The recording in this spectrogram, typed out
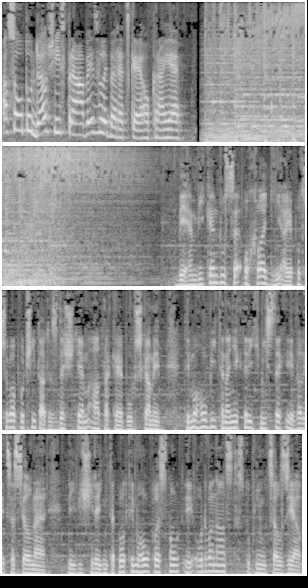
A jsou tu další zprávy z Libereckého kraje. Během víkendu se ochladí a je potřeba počítat s deštěm a také bouřkami. Ty mohou být na některých místech i velice silné. Nejvyšší denní teploty mohou klesnout i o 12 stupňů Celzia.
